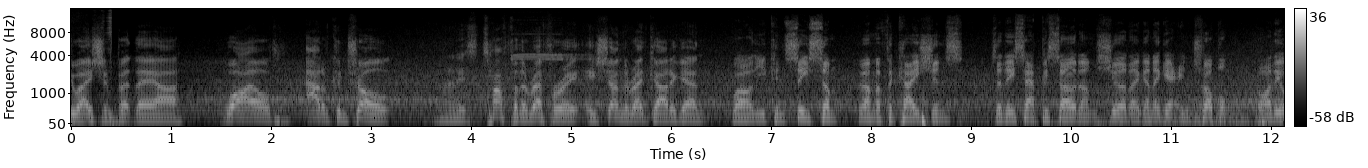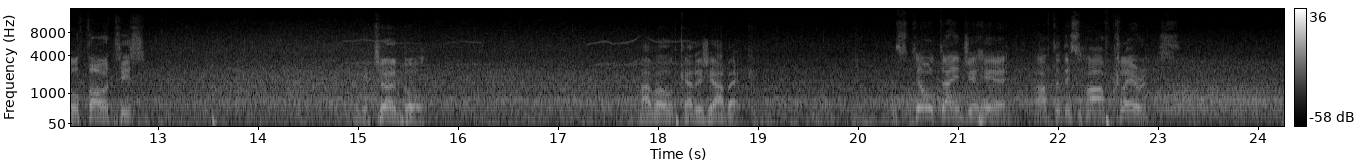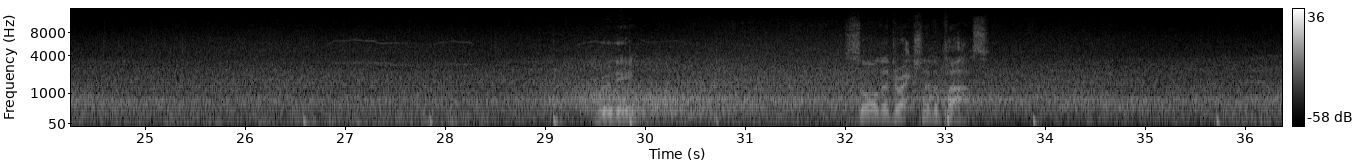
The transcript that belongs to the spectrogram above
Situation, but they are wild, out of control, and it's tough for the referee. He's shown the red card again. Well, you can see some ramifications to this episode. I'm sure they're going to get in trouble by the authorities. The return ball. Pavel Kaderabek. There's still danger here after this half clearance. Rudy. Saw the direction of the pass.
